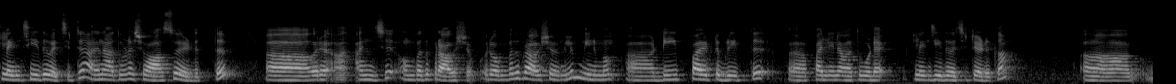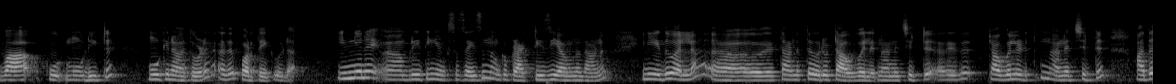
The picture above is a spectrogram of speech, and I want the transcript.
ക്ലെൻസ് ചെയ്ത് വെച്ചിട്ട് അതിനകത്തൂടെ ശ്വാസം എടുത്ത് ഒരു അഞ്ച് ഒമ്പത് പ്രാവശ്യം. ഒരു ഒമ്പത് പ്രാവശ്യമെങ്കിലും മിനിമം ഡീപ്പായിട്ട് ബ്രീത്ത് പല്ലിനകത്തൂടെ ക്ലീൻ ചെയ്ത് വെച്ചിട്ട് എടുക്കാം. വാ മൂടിയിട്ട് മൂക്കിനകത്തൂടെ അത് പുറത്തേക്ക് വിടുക. ഇങ്ങനെ ബ്രീത്തിങ് എക്സസൈസ് നമുക്ക് പ്രാക്ടീസ് ചെയ്യാവുന്നതാണ്. ഇനി ഇതുമല്ല തണുത്ത ഒരു ടവൽ നനച്ചിട്ട് അതായത് ടവലെടുത്ത് നനച്ചിട്ട് അത്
